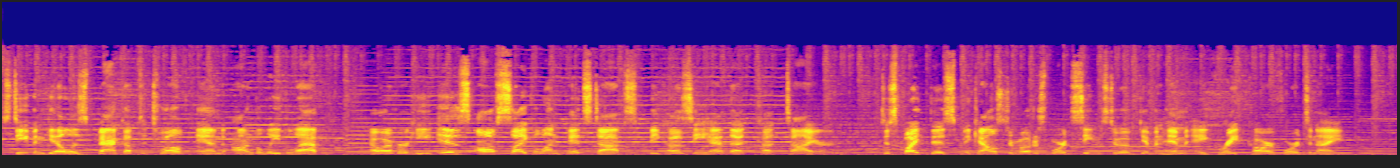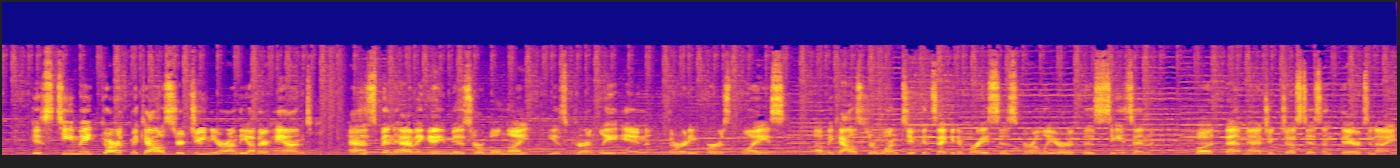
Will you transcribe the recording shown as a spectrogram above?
Stephen Gill is back up to 12th and on the lead lap. However, he is off cycle on pit stops because he had that cut tire. Despite this, McAllister Motorsports seems to have given him a great car for tonight. His teammate Garth McAllister Jr., on the other hand, has been having a miserable night. He is currently in 31st place. Uh, McAllister won two consecutive races earlier this season, but that magic just isn't there tonight.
